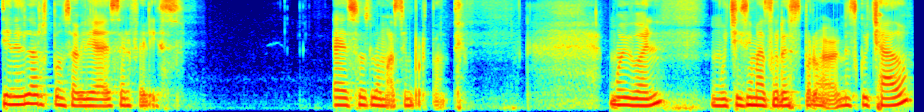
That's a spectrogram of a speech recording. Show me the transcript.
tienes la responsabilidad de ser feliz. Eso es lo más importante. Muy bien. Muchísimas gracias por haberme escuchado.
